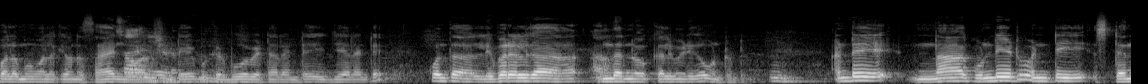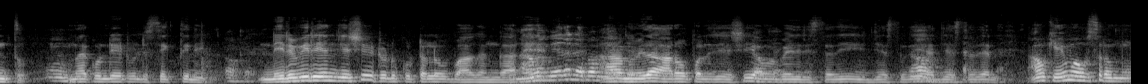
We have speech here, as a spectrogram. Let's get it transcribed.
పొలమో వాళ్ళకి ఏమైనా సాయం కావాల్సి ఉంటే ఇక్కడ బువ్వ పెట్టాలంటే ఇది చేయాలంటే కొంత లిబరల్గా అందరిలో కలిమిడిగా ఉంటుంటుంది. అంటే నాకు ఉండేటువంటి స్ట్రెంగ్త్ నాకు ఉండేటువంటి శక్తిని నిర్వీర్యం చేసేటువంటి కుట్రలో భాగంగానే ఆమె మీద ఆరోపణలు చేసి ఆమె బెదిరిస్తుంది ఇది చేస్తుంది అది చేస్తుంది అని. ఆమెకి ఏం అవసరము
